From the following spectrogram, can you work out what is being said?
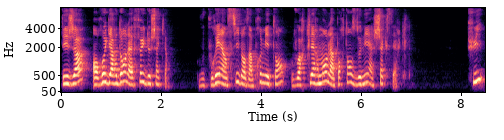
Déjà, en regardant la feuille de chacun. Vous pourrez ainsi, dans un premier temps, voir clairement l'importance donnée à chaque cercle. Puis,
